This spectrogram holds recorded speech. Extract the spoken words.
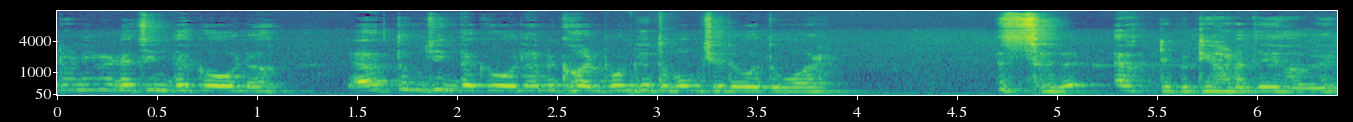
টনি চিন্তা করো না। একদম চিন্তা করো না, আমি ঘর পর্যন্ত পৌঁছে দেবো তোমার। স্যার একটা হারাতেই হবে।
